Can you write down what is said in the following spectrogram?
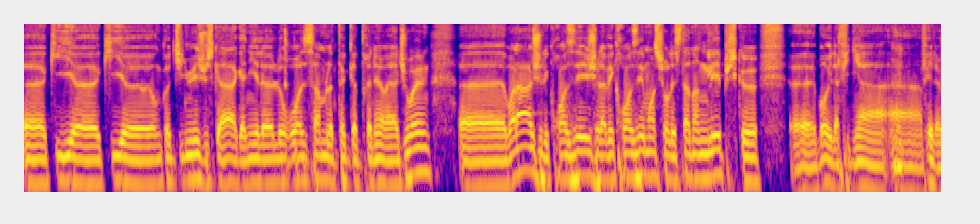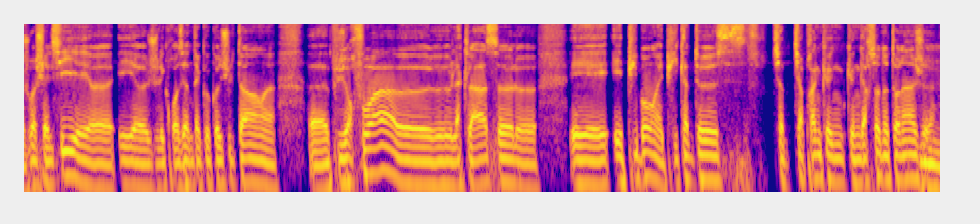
euh, qui euh, qui euh, ont continué jusqu'à gagner le- l'Euro ensemble en tant qu'entraîneur et adjoint. Euh, voilà, je l'ai croisé, je l'avais croisé moi sur les stades anglais puisque euh, bon, il a fini à, à- enfin, il a joué à Chelsea et, euh, et euh, je l'ai croisé en tant que consultant euh, euh, plusieurs fois, euh, la classe, le et et puis bon, et puis quand euh, tu apprends qu'un qu'un garçon de ton âge Mm.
